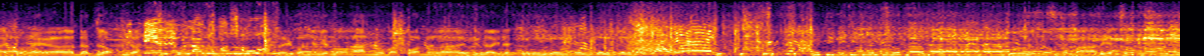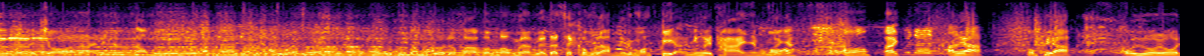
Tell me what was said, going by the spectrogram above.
Cái chỗ này đất rộng nhỉ? Đây có những cái món ăn của bà con là ấy từ đây đây rất đông các bà đến để cho vào cái này để cho nó nóng. Ở đồng bào hâm mông là người ta sẽ không làm những cái món pịa như người thái nha mọi người nhé có anh à đây à? Có pịa à? ôi rồi ôi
